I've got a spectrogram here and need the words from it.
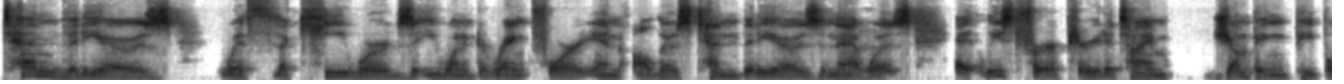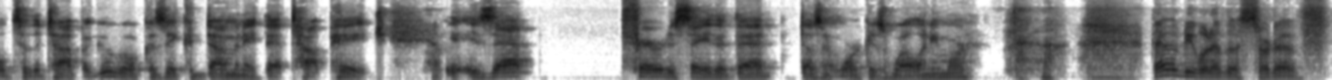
ten videos with the keywords that you wanted to rank for in all those 10 videos. And that mm-hmm. was, at least for a period of time, jumping people to the top of Google because they could dominate that top page. Yep. Is that fair to say that that doesn't work as well anymore? that would be one of those sort of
